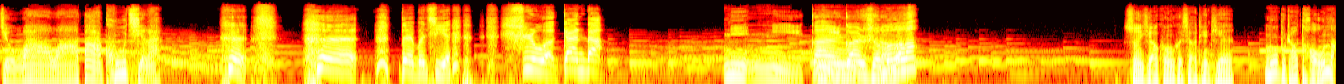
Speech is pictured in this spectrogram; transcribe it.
就哇哇大哭起来。哼，哼，对不起，是我干的。你你干你干什么了？孙小空和小天天摸不着头脑。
